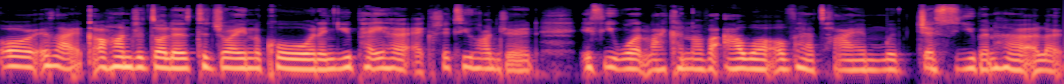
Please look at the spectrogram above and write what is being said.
or it's like $100 to join the call and then you pay her extra 200 if you want like another hour of her time with just you and her alone.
